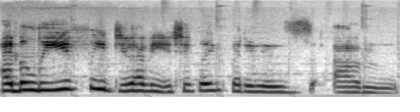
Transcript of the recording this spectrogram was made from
I believe we do have a YouTube link, but it is um,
